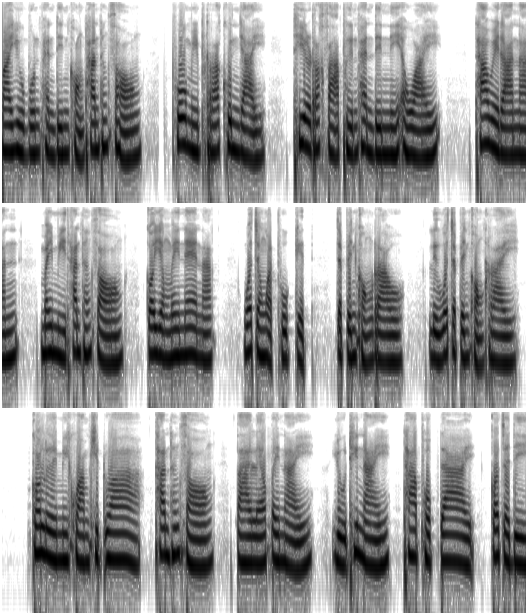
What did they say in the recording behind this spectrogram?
มาอยู่บนแผ่นดินของท่านทั้งสอง ผู้มีพระคุณใหญ่ที่รักษาพื้นแผ่นดินนี้เอาไว้ ถ้าเวลานั้นไม่มีท่านทั้งสอง ก็ยังไม่แน่นัก ว่าจังหวัดภูเก็ตจะเป็นของเรา หรือว่าจะเป็นของใคร ก็เลยมีความคิดว่า ท่านทั้งสอง ตายแล้วไปไหน อยู่ที่ไหน ถ้าพบได้ ก็จะดี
